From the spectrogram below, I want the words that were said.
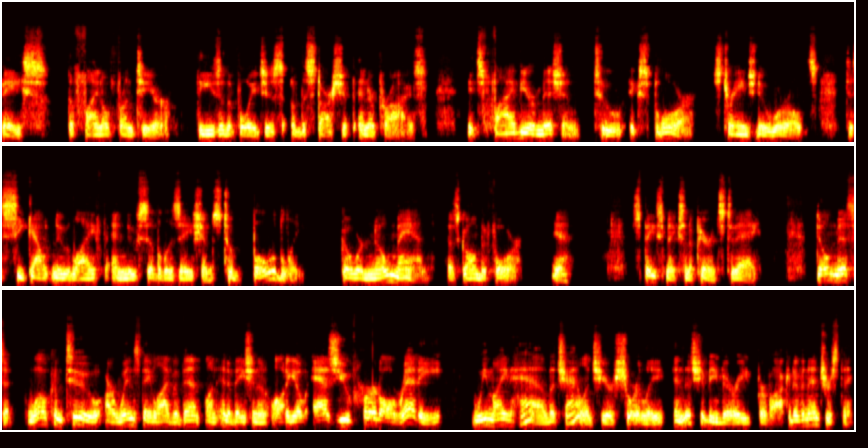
Space, the final frontier. These are the voyages of the Starship Enterprise. Its five year mission to explore strange new worlds, to seek out new life and new civilizations, to boldly go where no man has gone before. Yeah, space makes an appearance today. Don't miss it. Welcome to our Wednesday live event on innovation and audio. As you've heard already, we might have a challenge here shortly, and this should be very provocative and interesting.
